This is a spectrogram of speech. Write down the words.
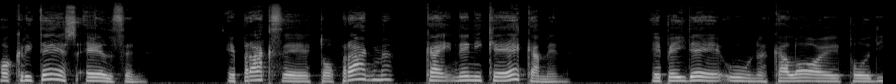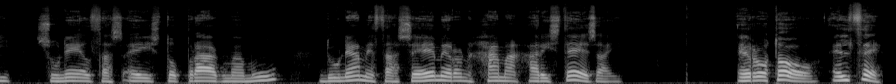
hocrites elsen, epraxe to pragma, cae nenike ecamen. peide un caloi podi sun elthas eis to pragma mu, dunamethas emeron hama haristesai. Ερωτώ, ελθέ,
